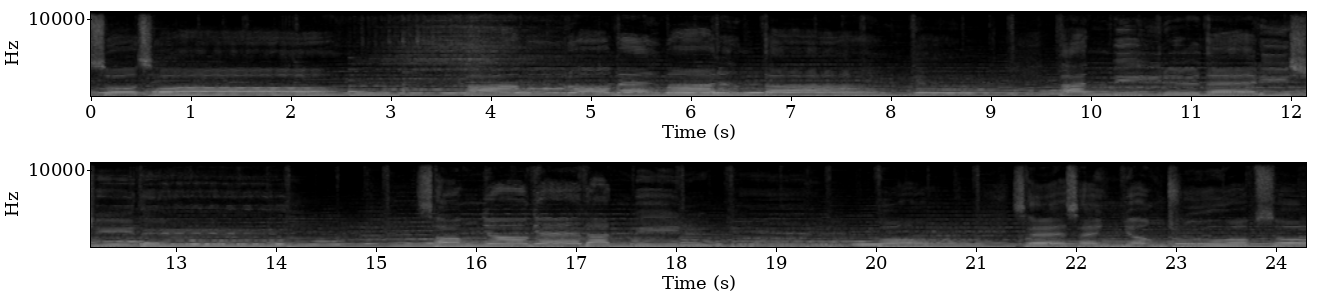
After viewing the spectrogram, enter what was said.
주옵소서 가물어 메마른 땅에 단비를 내리시듯 성령의 단비를 부어 새 생명 주옵소서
